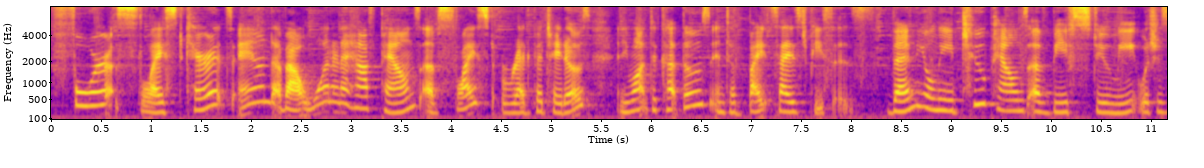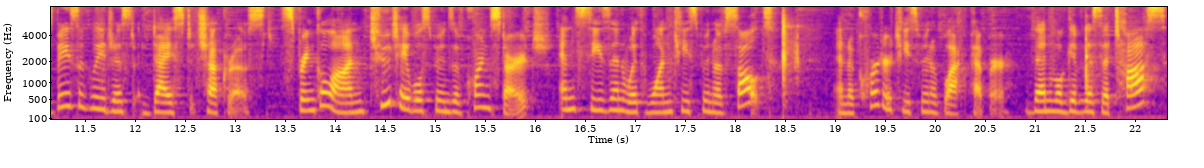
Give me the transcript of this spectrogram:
four sliced carrots, and about one and a half pounds of sliced red potatoes, and you want to cut those into bite-sized pieces. Then you'll need two pounds of beef stew meat, which is basically just diced chuck roast. Sprinkle on two tablespoons of cornstarch and season with one teaspoon of salt and a quarter teaspoon of black pepper. Then we'll give this a toss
